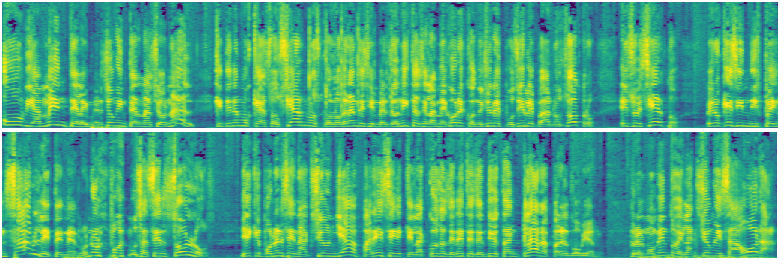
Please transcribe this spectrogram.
obviamente la inversión internacional, que tenemos que asociarnos con los grandes inversionistas en las mejores condiciones posibles para nosotros. Eso es cierto, pero que es indispensable tenerlo, no lo podemos hacer solos. Y hay que ponerse en acción ya. Parece que las cosas en este sentido están claras para el gobierno. Pero el momento de la acción es ahora.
